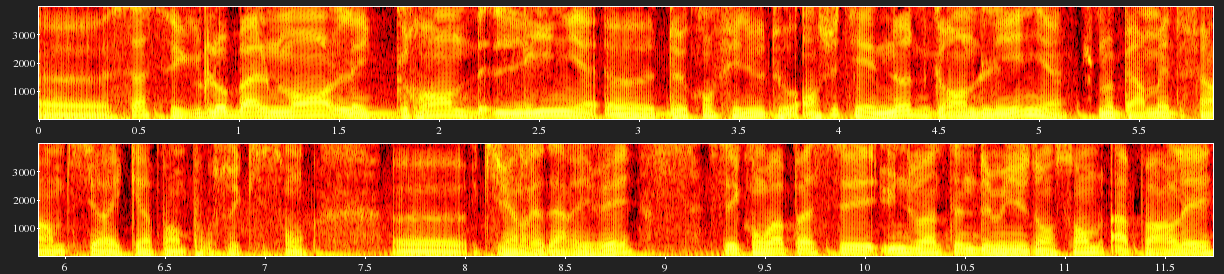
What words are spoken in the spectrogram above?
Euh, ça, c'est globalement les grandes lignes euh, de Confinuto. Ensuite, il y a une autre grande ligne. Je me permets de faire un petit récap hein, pour ceux qui sont euh, qui viendraient d'arriver. C'est qu'on va passer une vingtaine de minutes ensemble à parler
